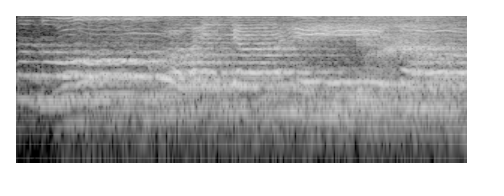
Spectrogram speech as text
Многая літа,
